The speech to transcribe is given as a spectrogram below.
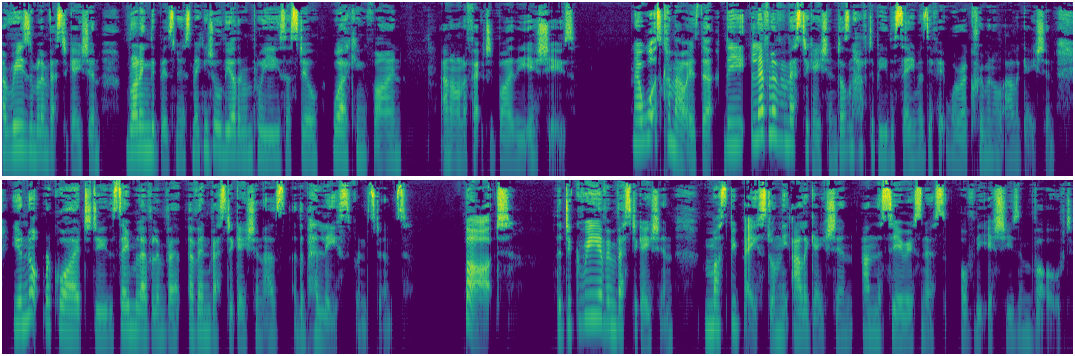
a reasonable investigation, running the business, making sure the other employees are still working fine and aren't affected by the issues. Now, what's come out is that the level of investigation doesn't have to be the same as if it were a criminal allegation. You're not required to do the same level of investigation as the police, for instance. But the degree of investigation must be based on the allegation and the seriousness of the issues involved.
